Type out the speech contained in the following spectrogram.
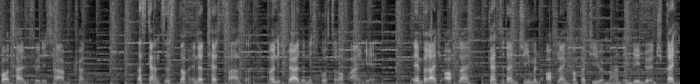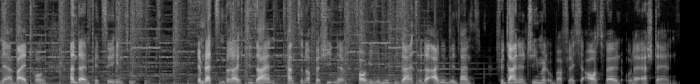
Vorteile für dich haben können. Das Ganze ist noch in der Testphase und ich werde nicht groß darauf eingehen. Im Bereich Offline kannst du dein Gmail offline kompatibel machen, indem du entsprechende Erweiterungen an deinem PC hinzufügst. Im letzten Bereich Design kannst du noch verschiedene vorgegebene Designs oder eigene Designs für deine Gmail-Oberfläche auswählen oder erstellen.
